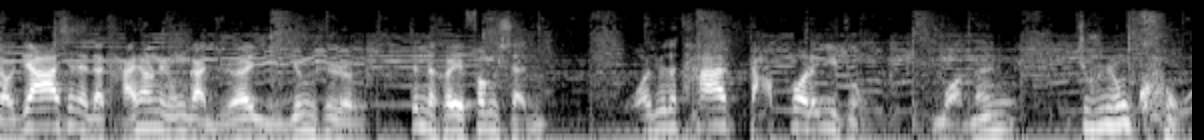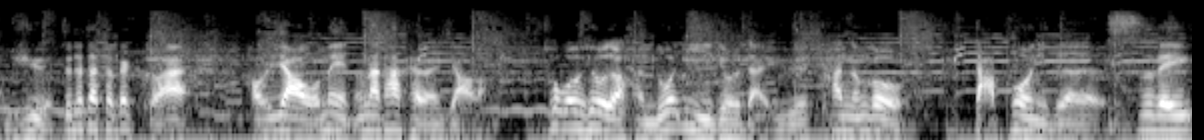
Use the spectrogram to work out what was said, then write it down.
小佳现在在台上那种感觉已经是真的可以封神，我觉得他打破了一种我们就是那种恐惧，觉得他特别可爱，好家伙，我们也能拿他开玩笑了。脱口秀的很多意义就是在于他能够打破你的思维，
